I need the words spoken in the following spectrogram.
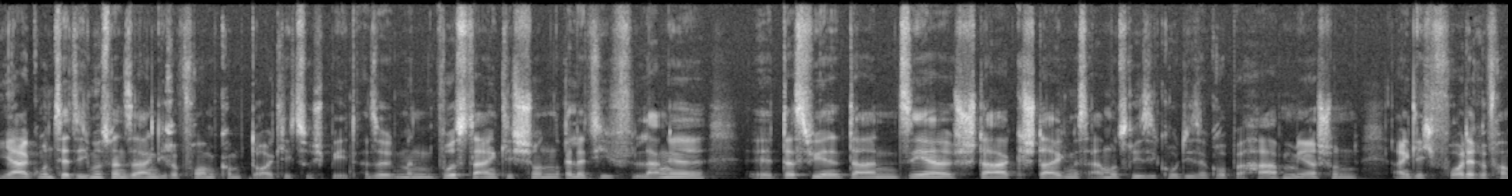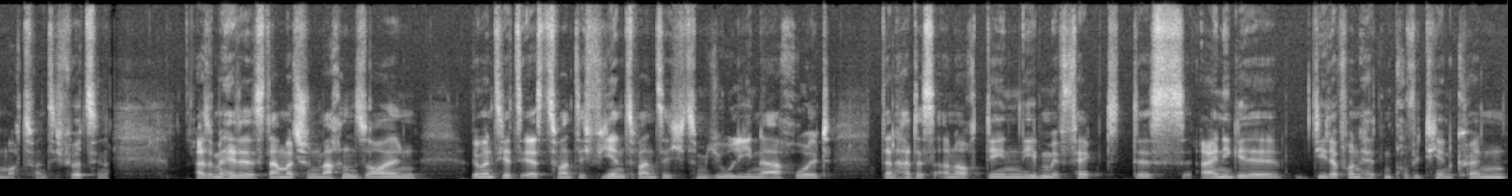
Ja, grundsätzlich muss man sagen, die Reform kommt deutlich zu spät. Also man wusste eigentlich schon relativ lange, äh, dass wir da ein sehr stark steigendes Armutsrisiko dieser Gruppe haben, ja schon eigentlich vor der Reform auch 2014. Also man hätte es damals schon machen sollen. Wenn man es jetzt erst 2024 zum Juli nachholt, dann hat es auch noch den Nebeneffekt, dass einige, die davon hätten profitieren können,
